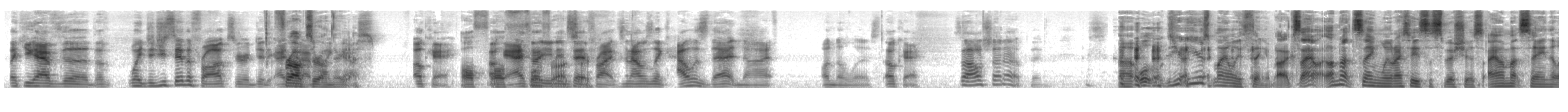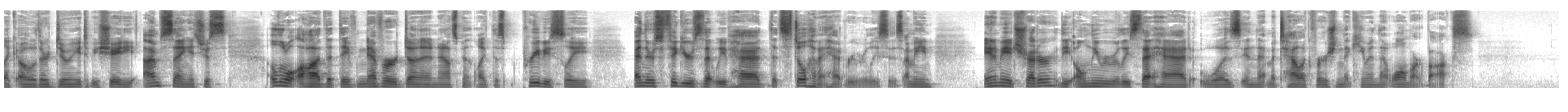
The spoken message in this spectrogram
Like you have the the wait. Did you say the frogs or did I- frogs I are on there. out? Yes. Okay. All, all Okay. I thought you didn't say are. frogs, and I was like, how is that not on the list? Okay. So I'll shut up then. Uh, well, here, here's my only thing about it. Because I'm not saying when I say suspicious, I am not saying that like, oh, they're doing it to be shady. I'm saying it's just a little odd that they've never done an announcement like this previously, and there's figures that we've had that still haven't had re-releases. I mean, Animated Shredder, the only re-release that had was in that metallic version that came in that Walmart box.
